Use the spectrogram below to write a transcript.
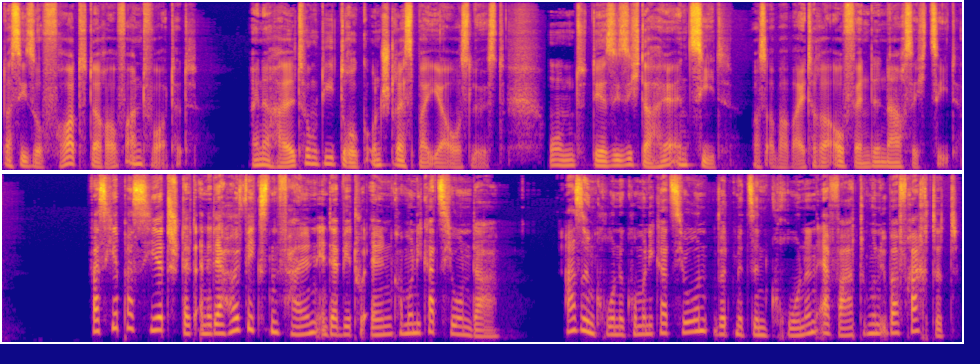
dass sie sofort darauf antwortet. Eine Haltung, die Druck und Stress bei ihr auslöst und der sie sich daher entzieht, was aber weitere Aufwände nach sich zieht. Was hier passiert, stellt eine der häufigsten Fallen in der virtuellen Kommunikation dar. Asynchrone Kommunikation wird mit synchronen Erwartungen überfrachtet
